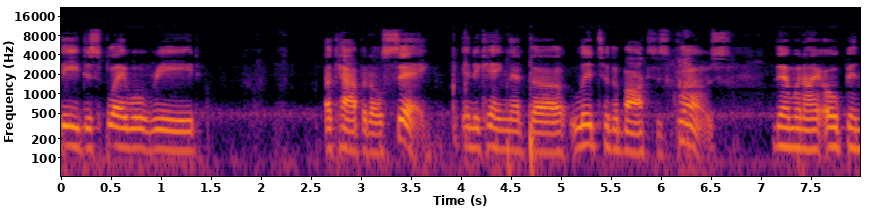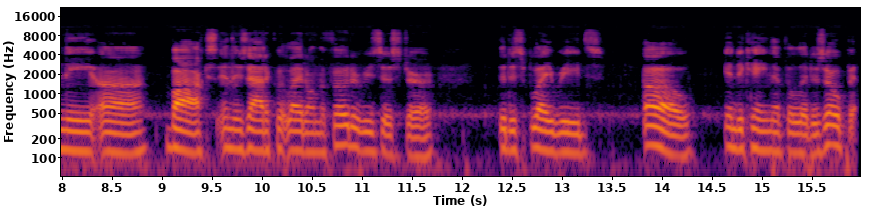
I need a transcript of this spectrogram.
the display will read a capital C, indicating that the lid to the box is closed. Then when I open the uh, box and there's adequate light on the photoresistor, the display reads O, indicating that the lid is open.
